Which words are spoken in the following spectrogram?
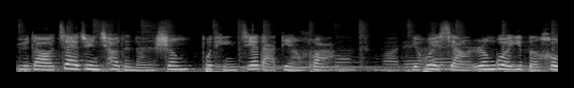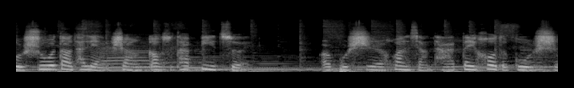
遇到再俊俏的男生，不停接打电话，也会想扔过一本厚书到他脸上，告诉他闭嘴。而不是幻想他背后的故事。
